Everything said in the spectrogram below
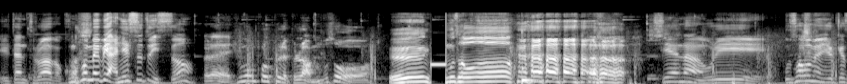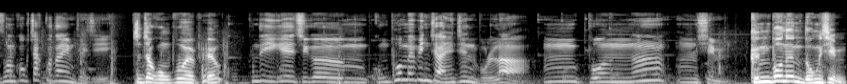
일단 들어와봐 공포map이 아닐 수도 있어 그래 Human Fall Flat 별로 안 무서워. 응 무서워 시에나 우리 무서우면 이렇게 손 꼭 잡고 다니면 되지 진짜 공포map 해요? 근데 이게 지금 공포맵인지 아닌지는 몰라 음 본은 음심 근본은 농심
